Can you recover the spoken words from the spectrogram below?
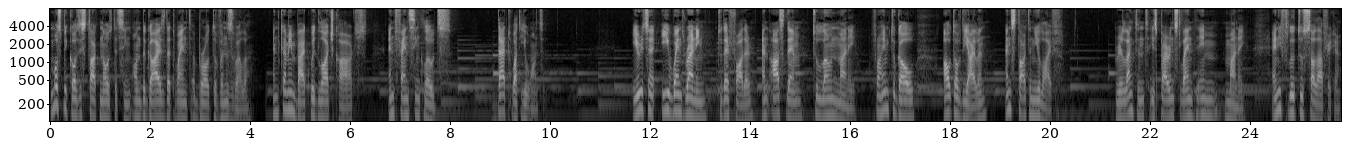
Most because he started noticing on the guys that went abroad to Venezuela and coming back with large cars and fancy clothes. That's what he wanted. He, he went running to their father and asked them to loan money for him to go out of the island and start a new life. Reluctant, his parents lent him money and he flew to South Africa.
